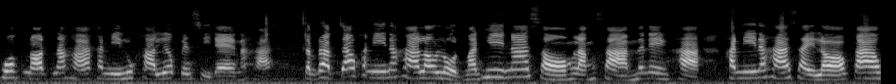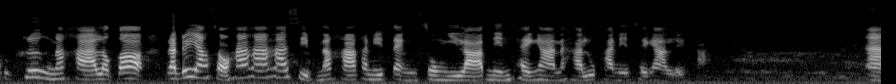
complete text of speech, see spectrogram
พวกน็อตนะคะคันนี้ลูกค้าเลือกเป็นสีแดงนะคะ สำหรับเจ้าคันนี้นะคะ เราโหลดมาที่หน้า 2 หลัง 3 นั่นเองค่ะ คันนี้นะคะใส่ล้อ9ครึ่งนะคะ แล้วก็รัดด้วยยาง 25550 นะคะ คันนี้แต่งทรงยีราฟเน้นใช้งานนะคะ ลูกค้าเน้นใช้งานเลยค่ะอ่า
